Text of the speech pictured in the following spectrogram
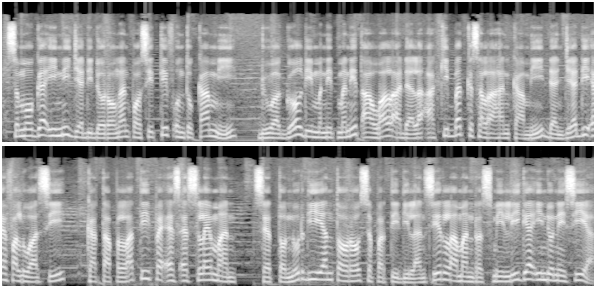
Semoga ini jadi dorongan positif untuk kami. Dua gol di menit-menit awal adalah akibat kesalahan kami dan jadi evaluasi, kata pelatih PSS Sleman, Seto Nurdiantoro seperti dilansir laman resmi Liga Indonesia.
